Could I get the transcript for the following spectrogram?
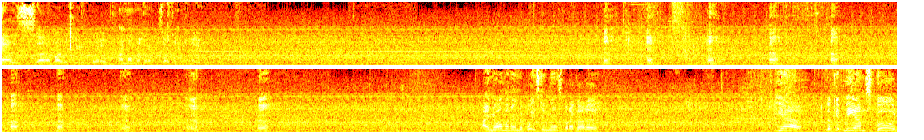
has uh, barbecue, but I'm on the hook, so I couldn't tell you. Eh, eh, uh, uh, uh, uh, uh, uh, I know I'm gonna end up wasting this, but I gotta. Yeah, look at me, I'm spood.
